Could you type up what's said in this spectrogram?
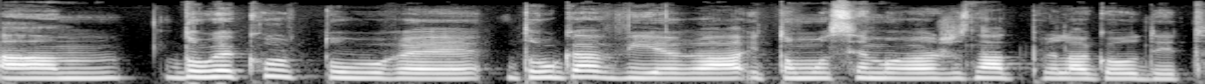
um, druge kulture, druga vjera i tomu se moraš znati prilagoditi.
